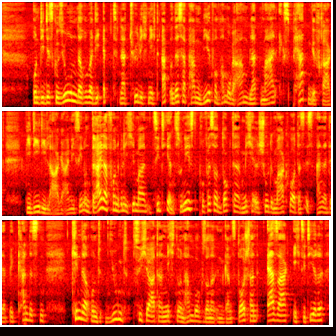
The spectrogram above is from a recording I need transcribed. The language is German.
Und die Diskussion darüber, die ebbt natürlich nicht ab. Und deshalb haben wir vom Hamburger Abendblatt mal Experten gefragt, wie die die Lage eigentlich sehen. Und drei davon will ich hier mal zitieren. Zunächst Professor Dr. Michael Schulte-Marquardt. Das ist einer der bekanntesten Kinder- und Jugendpsychiater, nicht nur in Hamburg, sondern in ganz Deutschland. Er sagt, ich zitiere,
